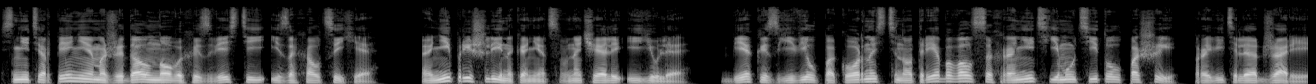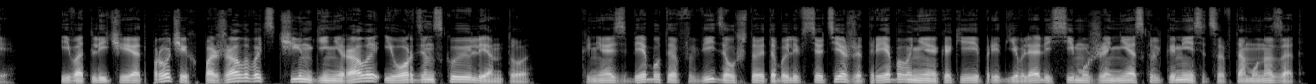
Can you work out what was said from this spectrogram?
с нетерпением ожидал новых известий из Ахалцихи. Они пришли, наконец, в начале июля. Бек изъявил покорность, но требовал сохранить ему титул Паши, правителя Аджарии, и в отличие от прочих пожаловать чин генерала и орденскую ленту. Князь Бебутов видел, что это были все те же требования, какие предъявлялись им уже несколько месяцев тому назад,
